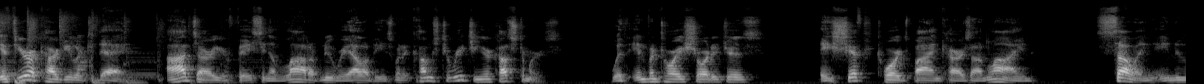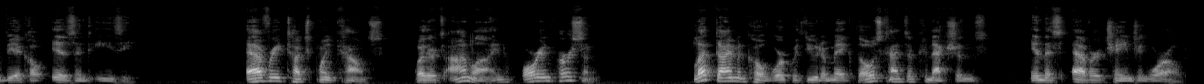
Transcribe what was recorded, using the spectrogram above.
If you're a car dealer today, odds are you're facing a lot of new realities when it comes to reaching your customers. With inventory shortages, a shift towards buying cars online, selling a new vehicle isn't easy. Every touchpoint counts, whether it's online or in person. Let Diamond Kote work with you to make those kinds of connections in this ever changing world.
